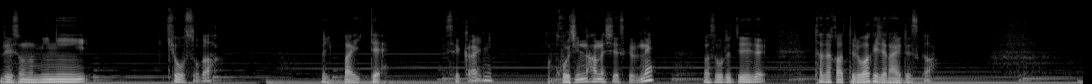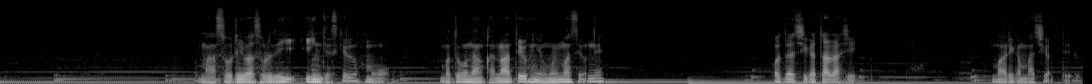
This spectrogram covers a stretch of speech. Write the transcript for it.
でそのミニ教祖がいっぱいいて世界にま個人の話ですけどね、まあ、それで戦ってるわけじゃないですかまあそれはそれでいいんですけども、まあ、どうなんかなというふうに思いますよね私が正しい。周りが間違っている。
